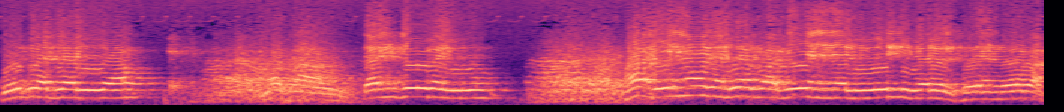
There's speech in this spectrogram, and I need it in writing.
ကျိုးကြတယ်ရောမပါဘူးတိုင်းကျိုးလိုက်ဘူးဟာဒီငါးတဲ့လက်ပါပြည့်နေတဲ့လူကြီးတွေပဲလို့ဆိုရင်တော့ပါ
